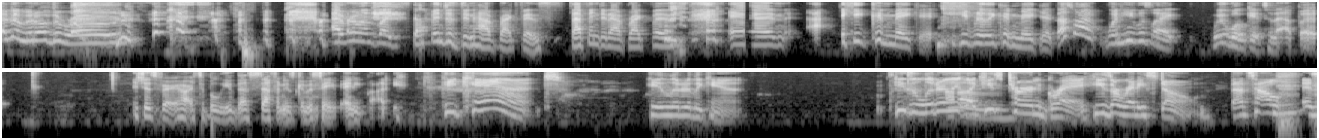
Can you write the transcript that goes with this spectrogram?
in the middle of the road everyone's like, Stefan just didn't have breakfast. Stefan didn't have breakfast. And I- he couldn't make it. He really couldn't make it. That's why when he was like, we will get to that, but it's just very hard to believe that Stefan is going to save anybody. He can't. He literally can't. He's literally like he's Um, turned gray. He's already stone. That's how in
